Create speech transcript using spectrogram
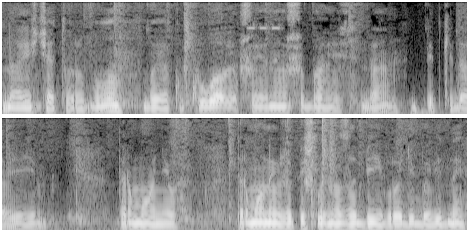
Да, їх четверо було, бо я кукував, якщо я не ошибаюсь. Да, підкидав я їм термонів. Термони вже пішли на забій, вроді би від них.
